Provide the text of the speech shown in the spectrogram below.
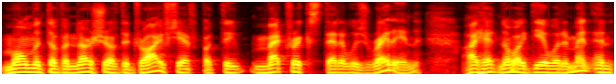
moment of inertia of the drive shaft, but the metrics that it was read in, I had no idea what it meant. And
